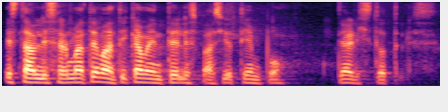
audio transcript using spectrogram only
establecer matemáticamente el espacio-tiempo de Aristóteles.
